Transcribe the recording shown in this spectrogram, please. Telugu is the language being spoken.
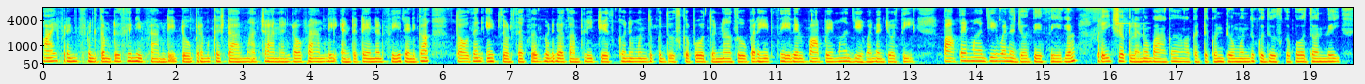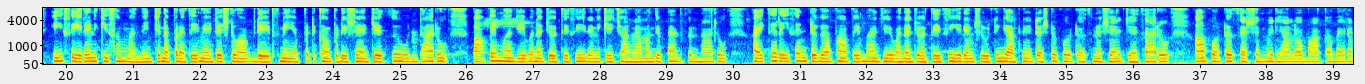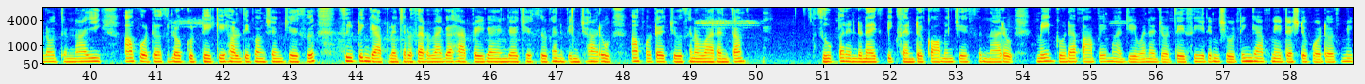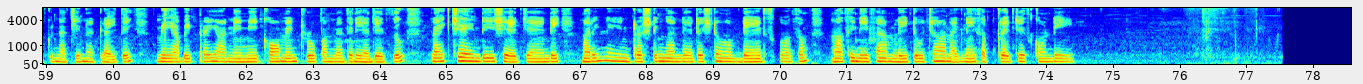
Hi friends welcome to cine family two ప్రముఖ స్టార్ మా ఛానల్లో ఫ్యామిలీ ఎంటర్టైనర్ సీరియల్గా థౌజండ్ ఎపిసోడ్ సక్సెస్ఫుల్గా కంప్లీట్ చేసుకొని ముందుకు దూసుకుపోతున్న సూపర్ హిట్ సీరియల్ పాపే మా జీవన జ్యోతి. పాపే మా జీవన జ్యోతి సీరియల్ ప్రేక్షకులను బాగా ఆకట్టుకుంటూ ముందుకు దూసుకుపోతుంది. ఈ సీరియల్కి సంబంధించిన ప్రతి లేటెస్ట్ అప్డేట్స్ని ఎప్పటికప్పుడు షేర్ చేస్తూ ఉంటారు. పాపే మా జీవన జ్యోతి సీరియల్కి చాలామంది ఫ్యాన్స్ ఉన్నారు. అయితే రీసెంట్గా Paape Maa Jeevana Jyothi serial shooting up latest ఫొటోస్ను share చేశారు. ఆ ఫొటోస్ సోషల్ మీడియాలో బాగా వైరల్ అవుతున్నాయి. ఆ ఫొటోస్లో కుట్టికి హల్దీ ఫంక్షన్ చేస్తూ షూటింగ్ గ్యాప్లో చాలా సరదాగా హ్యాపీగా ఎంజాయ్ చేస్తూ కనిపించారు. ఆ ఫొటోస్ చూసిన వారంతా సూపర్ అండ్ నైస్ పిక్స్ అంటూ కామెంట్ చేస్తున్నారు. మీకు కూడా Paape Maa Jeevana Jyothi serial shooting app latest photos మీకు నచ్చినట్లయితే మీ అభిప్రాయాన్ని మీ కామెంట్ రూపంలో తెలియజేస్తూ లైక్ చేయండి షేర్ చేయండి. మరిన్ని ఇంట్రెస్టింగ్ అండ్ లేటెస్ట్ అప్డేట్స్ కోసం మా సినీ ఫ్యామిలీ టూ ఛానల్ని సబ్స్క్రైబ్ చేసుకోండి.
